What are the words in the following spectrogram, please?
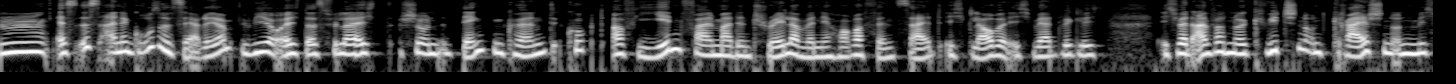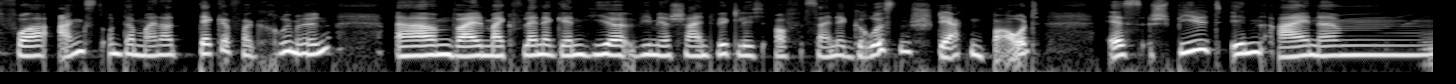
Mm, Es ist eine Gruselserie, wie ihr euch das vielleicht schon denken könnt. Guckt auf jeden Fall mal den Trailer, wenn ihr Horrorfans seid. Ich glaube, ich werde wirklich, ich werde einfach nur quietschen und kreischen und mich vor Angst unter meiner Decke verkrümeln, ähm, weil Mike Flanagan hier, wie mir scheint, wirklich auf seine größten Stärken baut. Es spielt in einem,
